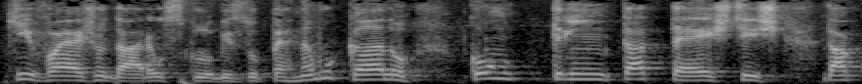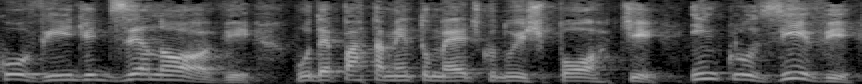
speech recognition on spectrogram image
que vai ajudar os clubes do Pernambucano com 30 testes da Covid-19. O Departamento Médico do Esporte, inclusive,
